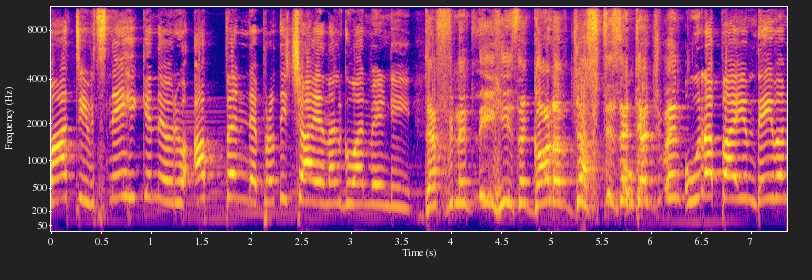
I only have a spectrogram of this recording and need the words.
മാറ്റി സ്നേഹിക്കുന്ന ഒരു അപ്പന്റെ പ്രതിച്ഛായ നൽകുവാൻ വേണ്ടി definitely he is a God of justice and judgment ഉറപ്പായും ദൈവം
